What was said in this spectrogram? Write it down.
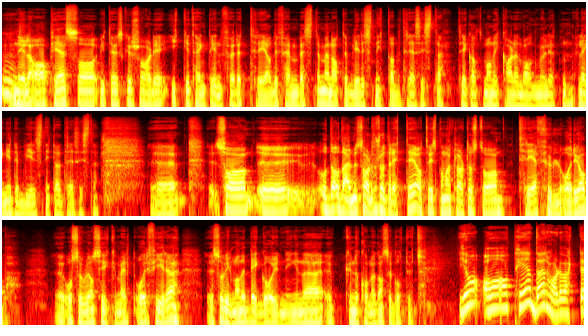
Mm. Når det gjelder AP, så vidt jeg husker, så har de ikke tenkt å innføre tre av de fem beste, men at det blir i snitt av de tre siste. Slik at man ikke har den valgmuligheten lenger. Det blir i snitt av de tre siste. Eh, så, eh, og dermed så har du forstått rett i at hvis man har klart å stå tre fulle år i jobb, eh, og så blir han sykemeldt år fire, så vil man i begge ordningene kunne komme ganske godt ut. Ja, AAP, der har det vært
